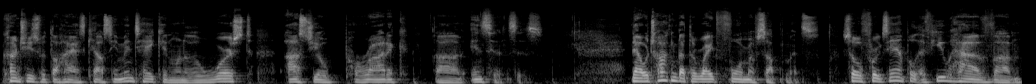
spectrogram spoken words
countries with the highest calcium intake and one of the worst osteoporotic uh, incidences. Now, we're talking about the right form of supplements. So, for example, if you have um,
